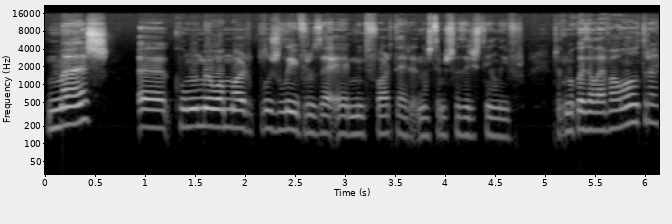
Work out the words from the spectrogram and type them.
mas uh, como o meu amor pelos livros é, é muito forte, é, nós temos de fazer isto em livro. Portanto, uma coisa leva à outra.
